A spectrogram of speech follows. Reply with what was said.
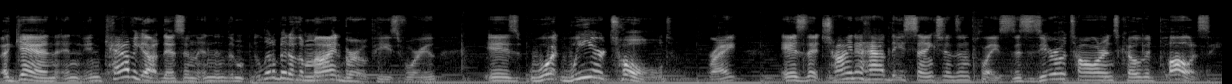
again, and, and caveat this, and, and the, a little bit of the mind bro piece for you, is what we are told, right, is that China had these sanctions in place, this zero tolerance COVID policy.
